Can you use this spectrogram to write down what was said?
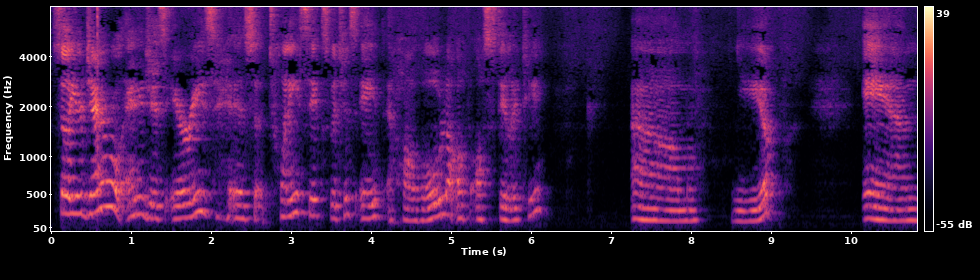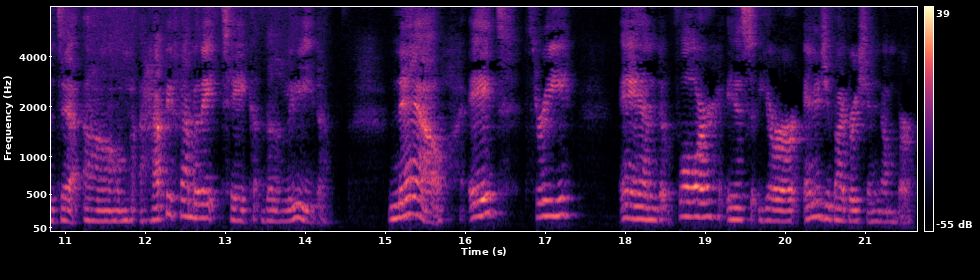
So your general energies, Aries, is 26, which is 8, a whole lot of hostility. Um, yep. And um, a happy family take the lead. Now, 8, 3, and 4 is your energy vibration number.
